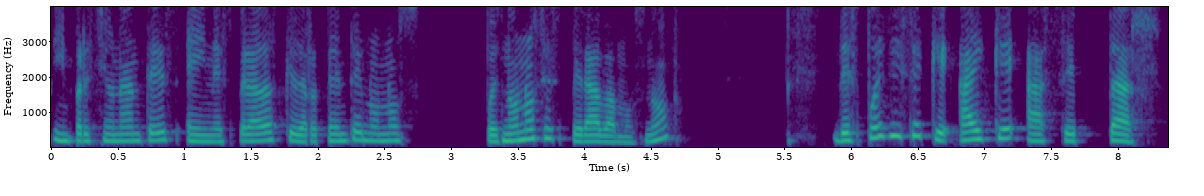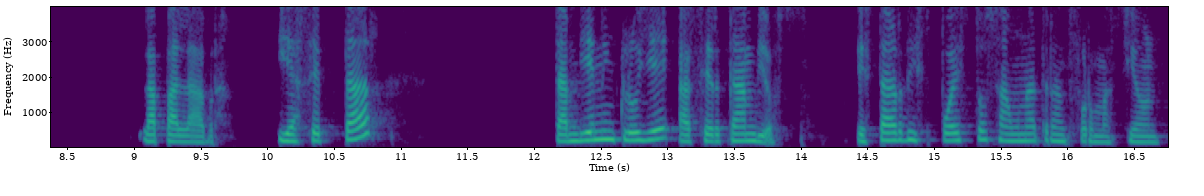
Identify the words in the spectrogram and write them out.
impresionantes e inesperadas que de repente no nos, pues no nos esperábamos, ¿no? Después dice que hay que aceptar la palabra y aceptar también incluye hacer cambios, estar dispuestos a una transformación.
